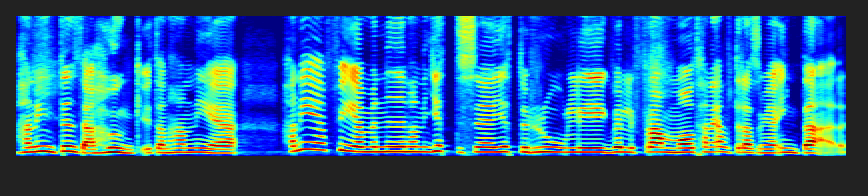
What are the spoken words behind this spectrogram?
Han är inte en så här hunk utan han är han är feminin, han är jättesnäll, jätterolig, väldigt framåt. Han är allt det där som jag inte är.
